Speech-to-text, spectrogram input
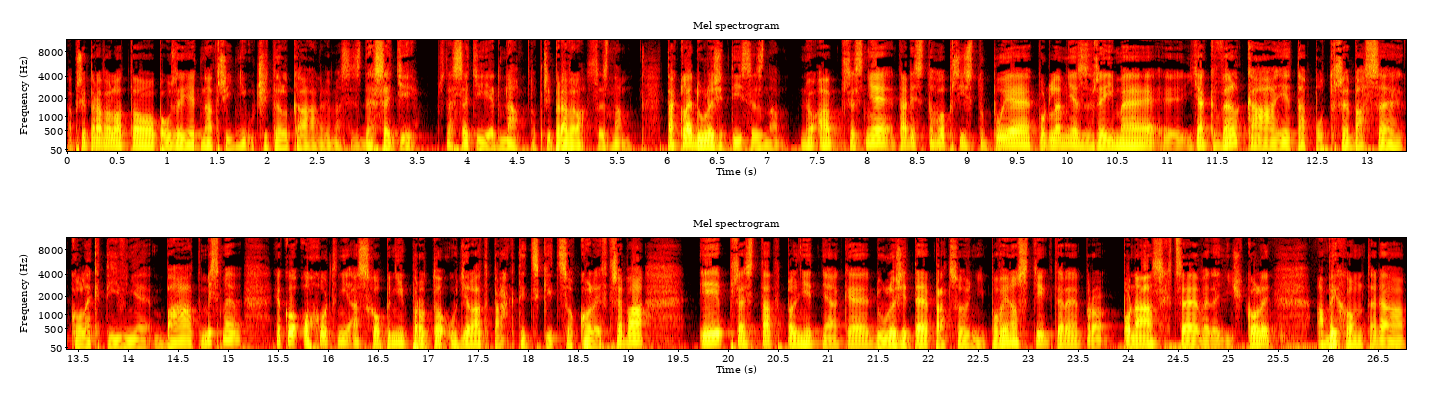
a připravila to pouze jedna třídní učitelka, nevím, asi z deseti z deseti jedna to připravila seznam. Takhle důležitý seznam. No a přesně tady z toho přístupu je podle mě zřejmé, jak velká je ta potřeba se kolektivně bát. My jsme jako ochotní a schopní proto udělat prakticky cokoliv. Třeba i přestat plnit nějaké důležité pracovní povinnosti, které pro, po nás chce vedení školy, abychom teda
